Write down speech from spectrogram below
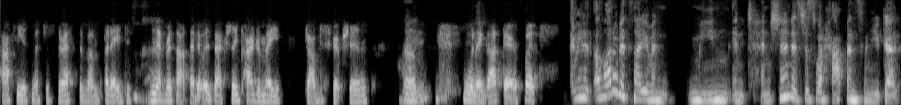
coffee as much as the rest of them, but I just mm-hmm. never thought that it was actually part of my job description um, right. when I got there. But I mean, a lot of it's not even mean intention. It's just what happens when you get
